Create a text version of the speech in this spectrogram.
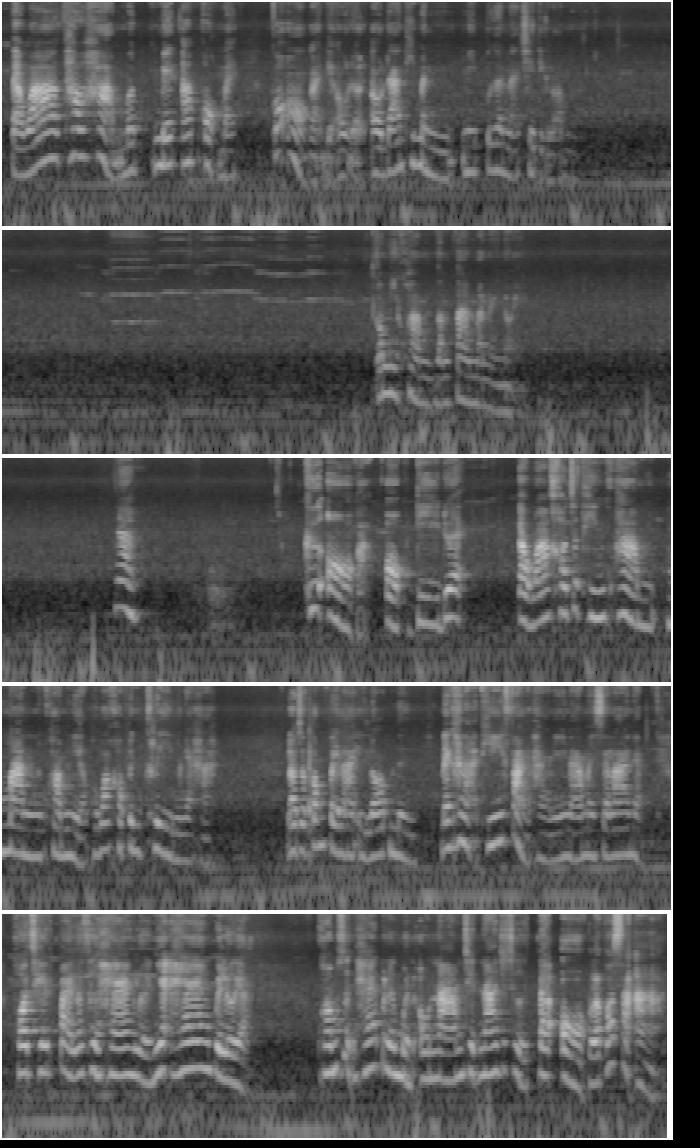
แต่ว่าถ้าถามว่าเมคอัพออกไหมก็ออกอะ่ะเดี๋ยวเอาเอาด้านที่มันมีเปื้อนนะเช็ดอีกรอบก็มีความน้ำตาลมาหน่อยๆ เนี่ยคือออกอะออกดีด้วย แต่ว่าเขาจะทิ้งความมันความเหนียวเพราะว่าเขาเป็นครีมไงคะเราจะต้องไปล้างอีกรอบหนึ่ง ในขณะที่ฝั่งทางนี้นะไมเซล่าเนี่ย พอเช็ดไปแล้วเธอแห้งเลยเนี่ยแห้งไปเลยอะความรู้สึกแห้งไปเลยเหมือนเอาน้ำเช็ดหน้าเฉยๆแต่ออกแล้วก็สะอาด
